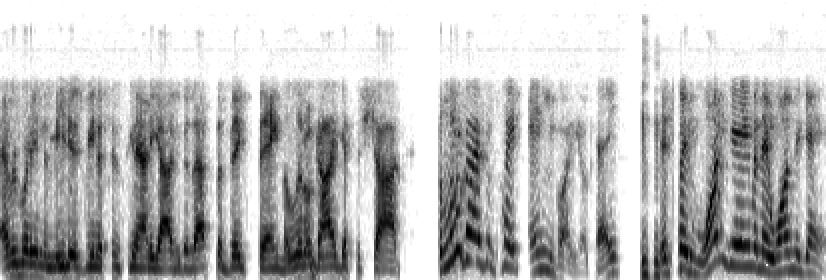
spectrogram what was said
Everybody in the media is being a Cincinnati guy because that's the big thing. The little guy gets a shot. The little guy hasn't played anybody, okay? they played one game and they won the game.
